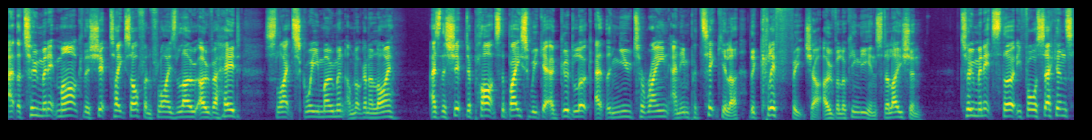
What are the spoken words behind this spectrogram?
At the 2 minute mark the ship takes off and flies low overhead. Slight squee moment I'm not going to lie. As the ship departs the base we get a good look at the new terrain and in particular the cliff feature overlooking the installation. 2 minutes 34 seconds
